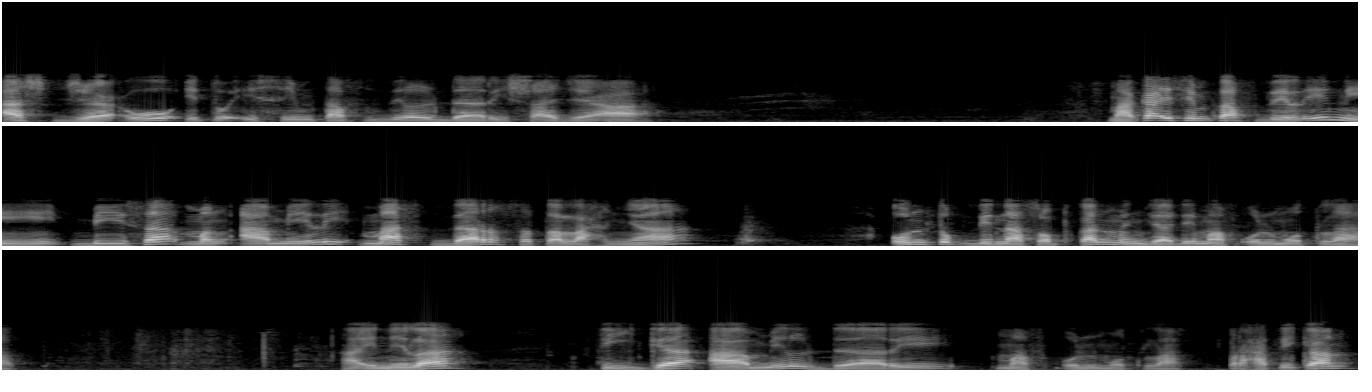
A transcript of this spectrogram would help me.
Asja'u itu isim tafdil dari syaja'a. Maka isim tafdil ini bisa mengamili masdar setelahnya untuk dinasobkan menjadi maf'ul mutlak. Nah inilah tiga amil dari maf'ul mutlak. Perhatikan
